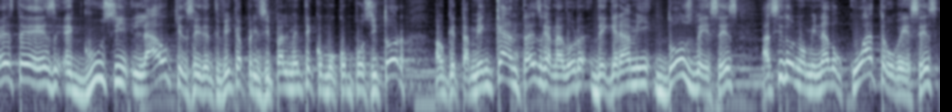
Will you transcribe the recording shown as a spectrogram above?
este es eh, Gucci Lau, quien se identifica principalmente como compositor, aunque también canta, es ganador de Grammy dos veces, ha sido nominado cuatro veces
